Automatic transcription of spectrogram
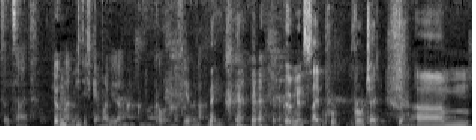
zurzeit. Irgendwann möchte ich gerne mal wieder coden, auf jeden Fall. Irgendein Side-Project. Genau. Ähm,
